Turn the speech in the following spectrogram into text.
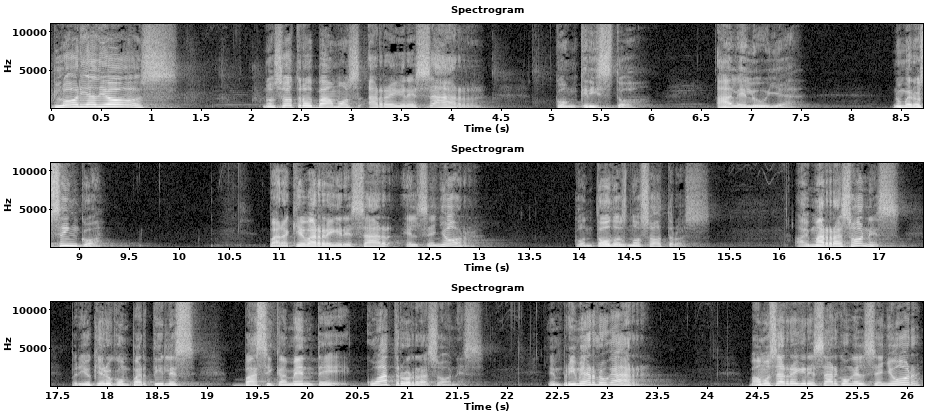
Gloria a Dios. Nosotros vamos a regresar con Cristo. Aleluya. Número cinco. ¿Para qué va a regresar el Señor con todos nosotros? Hay más razones. Pero yo quiero compartirles básicamente cuatro razones. En primer lugar, vamos a regresar con el Señor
